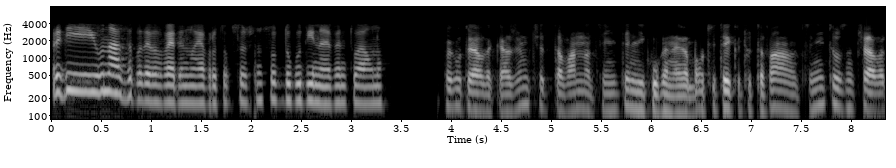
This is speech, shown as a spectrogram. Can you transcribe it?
преди и у нас да бъде въведено еврото всъщност от до година евентуално. Първо трябва да кажем, че таван на цените никога не работи, тъй като таван на цените означава,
